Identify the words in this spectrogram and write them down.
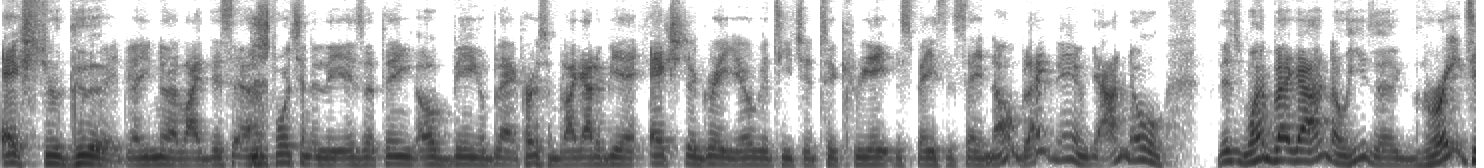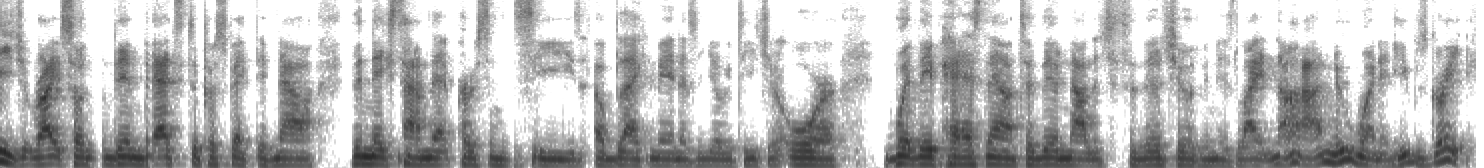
extra good. Uh, you know, like this unfortunately is a thing of being a black person, but I got to be an extra great yoga teacher to create the space to say, no, black man, I know this one black guy I know, he's a great teacher, right? So then that's the perspective. Now, the next time that person sees a black man as a yoga teacher or what they pass down to their knowledge to their children is like, nah, I knew one and he was great,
